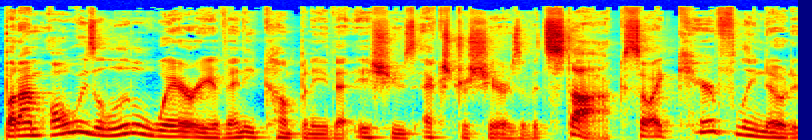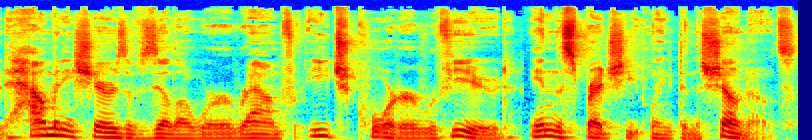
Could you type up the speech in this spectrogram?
but I'm always a little wary of any company that issues extra shares of its stock, so I carefully noted how many shares of Zillow were around for each quarter reviewed in the spreadsheet linked in the show notes.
